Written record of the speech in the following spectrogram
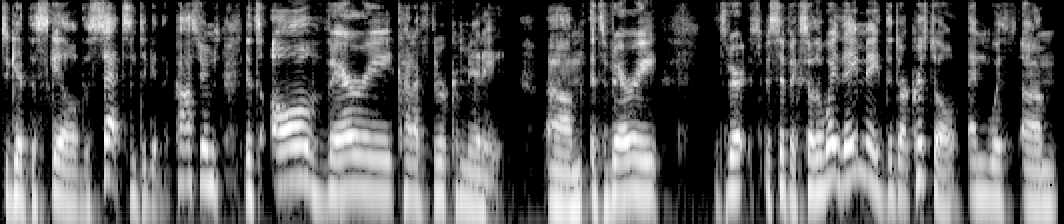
to get the scale of the sets and to get the costumes. It's all very kind of through committee. Um, it's very it's very specific. So the way they made the Dark Crystal and with um,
